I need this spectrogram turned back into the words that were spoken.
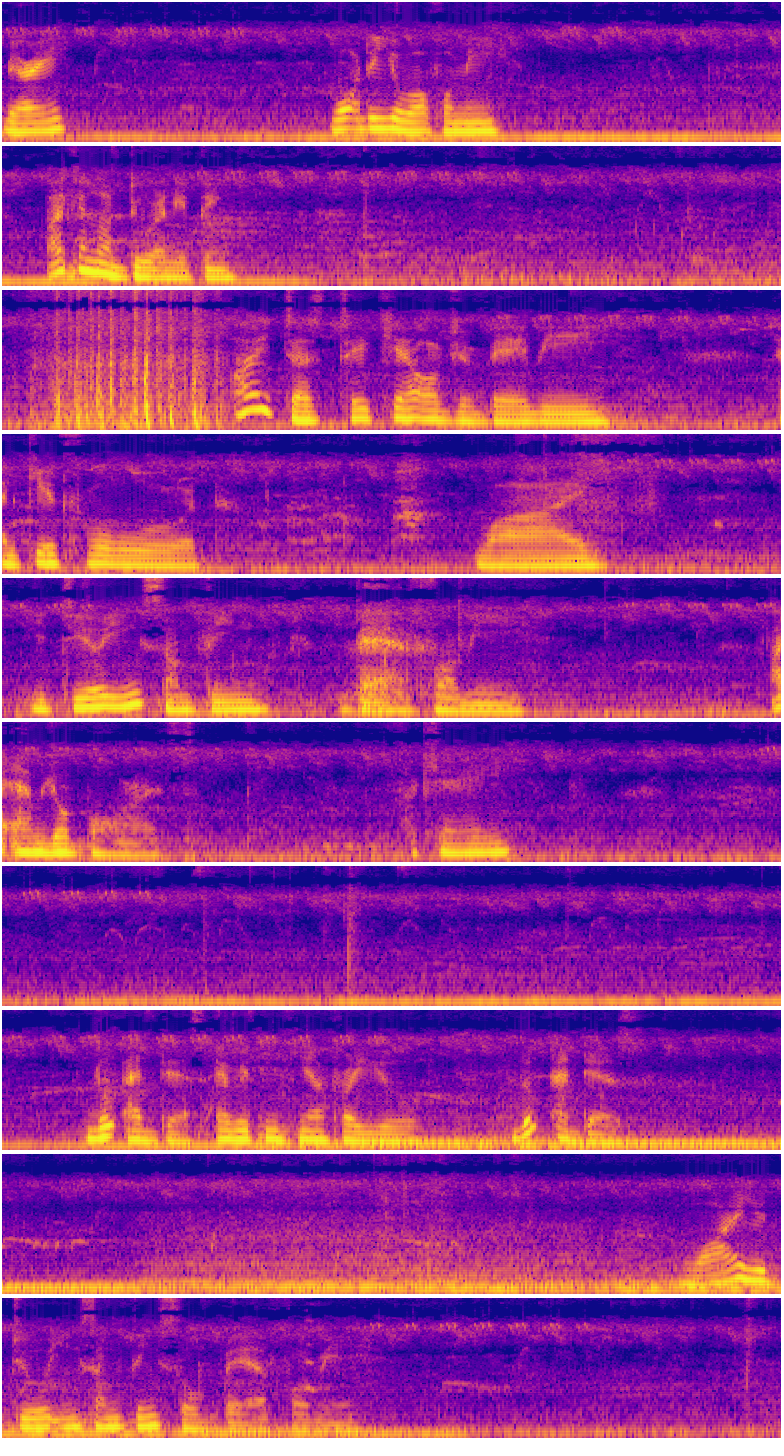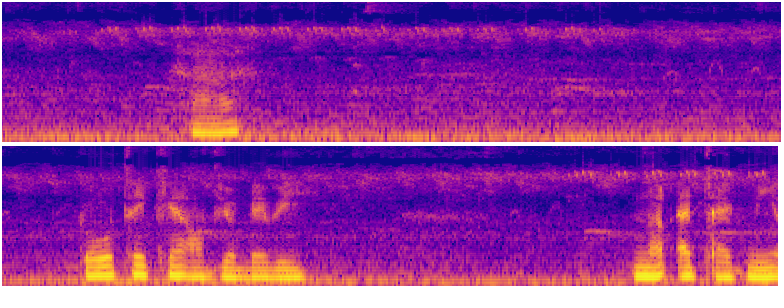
Barry, what do you want from me? I cannot do anything. I just take care of your baby and give food. Why? You're doing something bad for me. I am your boss. Okay? Look at this. Everything here for you. Look at this. Why are you doing something so bad for me? Huh? Go take care of your baby. Not attack me,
